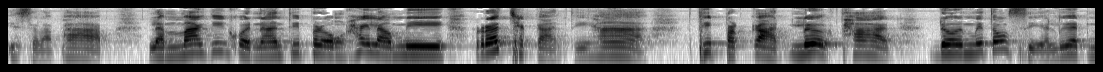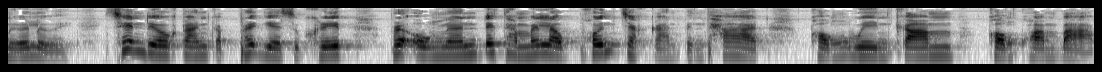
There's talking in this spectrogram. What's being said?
อิสรภาพ และมากยิ่งกว่านั้นที่พระองค์ให้เรามีรัชกาลที่ห้าที่ประกาศเลิกทาสโดยไม่ต้องเสียเลือดเนื้อเลย เช่นเดียวกันกับพระเยซูคริสต์พระองค์นั้นได้ทำให้เราพ้นจากการเป็นทาสของเวรกรรม ของความบาป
